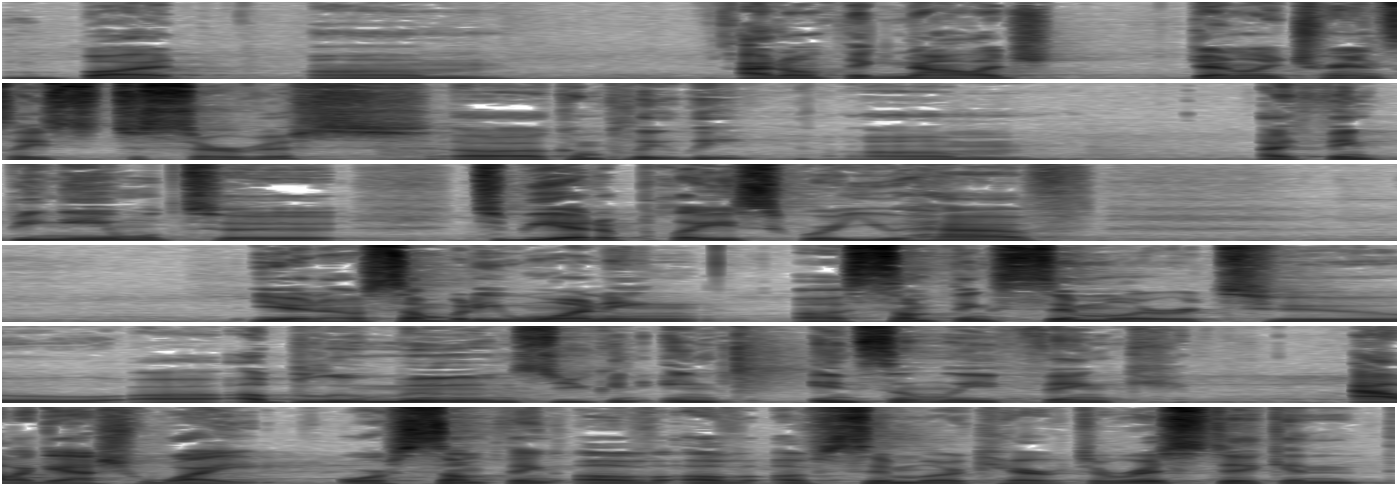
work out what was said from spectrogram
but um, I don't think knowledge generally translates to service uh, completely. Um, I think being able to to be at a place where you have you know somebody wanting uh, something similar to uh, a blue moon so you can in- instantly think allagash white or something of, of, of similar characteristic and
